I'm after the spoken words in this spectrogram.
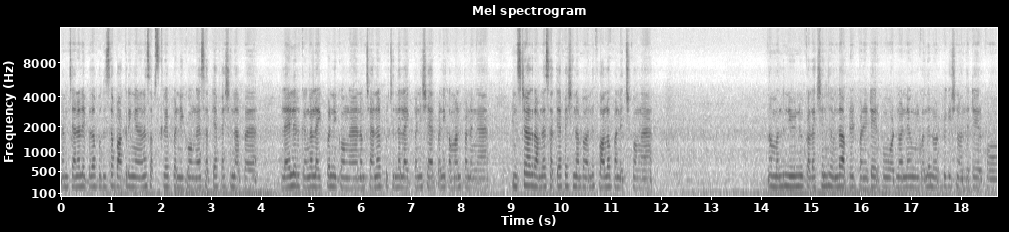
நம்ம சேனல் இப்போ தான் புதுசாக பார்க்குறீங்கன்னா சப்ஸ்கிரைப் பண்ணிக்கோங்க. சத்யா ஃபேஷன் அப்போ லைவில் இருக்கங்க லைக் பண்ணிக்கோங்க. நம்ம சேனல் பிடிச்சிருந்தா லைக் பண்ணி ஷேர் பண்ணி கமெண்ட் பண்ணுங்கள் இன்ஸ்டாகிராமில் சத்யா ஃபேஷன் நம்ம வந்து ஃபாலோ பண்ணி வச்சுக்கோங்க. நம்ம வந்து நியூ நியூ கலெக்ஷன்ஸ் வந்து அப்டேட் பண்ணிகிட்டே இருப்போம். உடனே உங்களுக்கு வந்து நோட்டிஃபிகேஷன் வந்துகிட்டே இருக்கும்.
